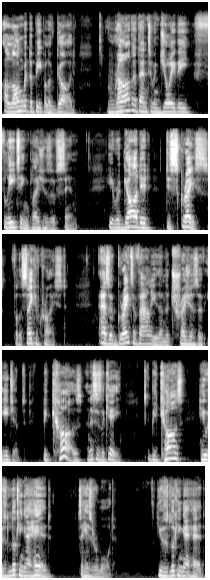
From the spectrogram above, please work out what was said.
along with the people of God rather than to enjoy the fleeting pleasures of sin. He regarded disgrace for the sake of Christ as of greater value than the treasures of Egypt because, and this is the key, because he was looking ahead to his reward. He was looking ahead.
